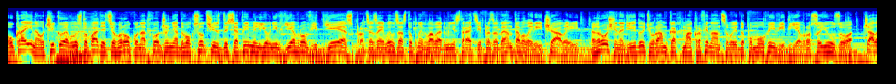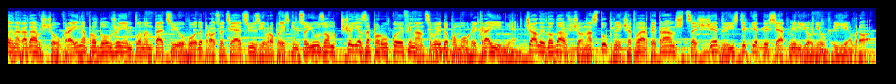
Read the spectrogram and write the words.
Україна очікує в листопаді цього року надходження 260 мільйонів євро від ЄС. Про це заявив заступник глави адміністрації президента Валерій Чалий. Гроші надійдуть у рамках макрофінансової допомоги від Євросоюзу. Чалий нагадав, що Україна продовжує імплементацію угоди про асоціацію з Європейським Союзом, що є запорукою фінансової допомоги країні. Чалий додав, що наступний четвертий транш це ще 250 мільйонів євро.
